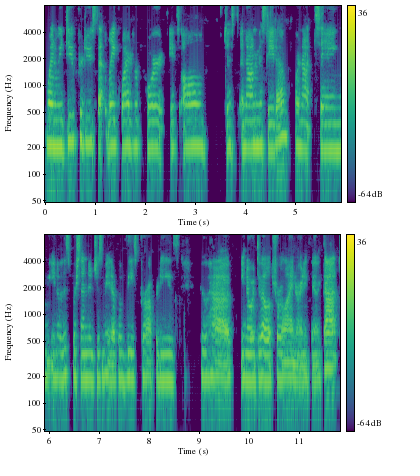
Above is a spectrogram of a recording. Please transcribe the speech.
When we do produce that lake-wide report, it's all just anonymous data. We're not saying, you know, this percentage is made up of these properties who have, you know, a developed shoreline or anything like that.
